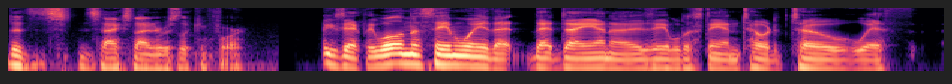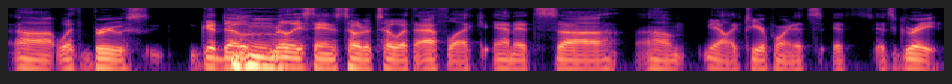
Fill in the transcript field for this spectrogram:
that Zack Snyder was looking for. Exactly. Well, in the same way that, that Diana is able to stand toe to toe with uh, with Bruce, Gadot Mhm. really stands toe to toe with Affleck, and it's uh, um, yeah, like to your point, it's it's it's great.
